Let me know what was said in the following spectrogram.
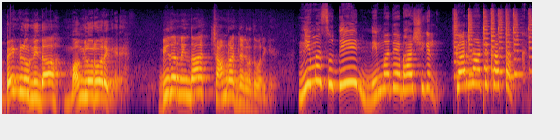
ಬೆಂಗಳೂರಿನಿಂದ ಮಂಗಳೂರುವರೆಗೆ ಬೀದರ್ನಿಂದ ಚಾಮರಾಜನಗರದವರೆಗೆ. ನಿಮ್ಮ ಸುದ್ದಿ ನಿಮ್ಮದೇ ಭಾಷೆಯಲ್ಲಿ. ಕರ್ನಾಟಕ ತಕ್.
